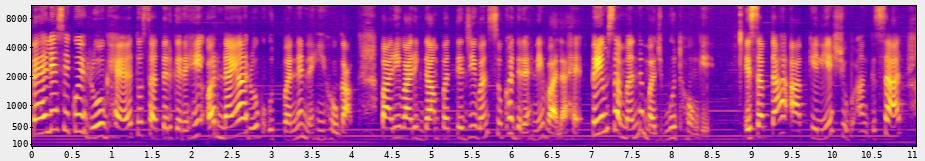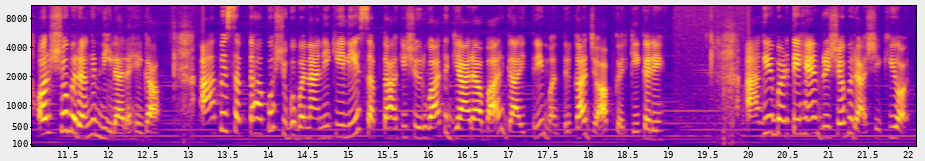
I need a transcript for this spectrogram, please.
पहले से कोई रोग है तो सतर्क रहें और नया रोग उत्पन्न नहीं होगा। पारिवारिक दाम्पत्य जीवन सुखद रहने वाला है। प्रेम संबंध मज़बूत होंगे। इस सप्ताह आपके लिए शुभ अंक सात और शुभ रंग नीला रहेगा। आप इस सप्ताह को शुभ बनाने के लिए सप्ताह की शुरुआत 11 बार गायत्री मंत्र का जाप करके करें। आगे बढ़ते हैं वृषभ राशि की ओर।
